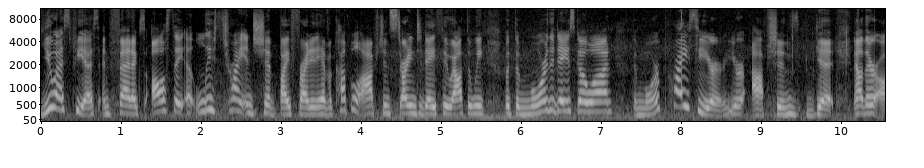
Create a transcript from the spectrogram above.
USPS, and FedEx all say at least try and ship by Friday. They have a couple options starting today throughout the week, but the more the days go on, the more pricier your options get. Now, there are,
